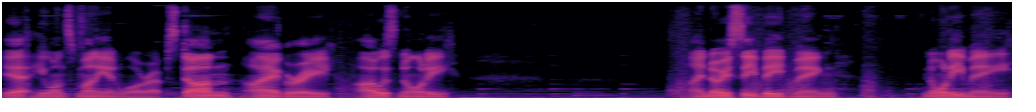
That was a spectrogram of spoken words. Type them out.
Yeah, he wants money and war reps. Done. I agree. I was naughty. I know see bead Ming. Naughty me.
